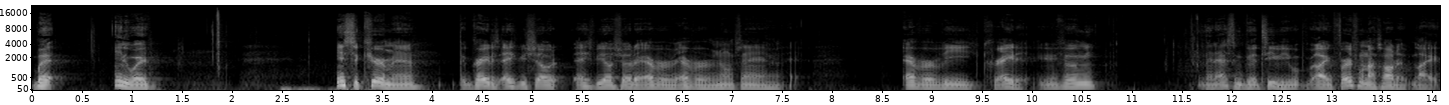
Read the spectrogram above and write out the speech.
But anyway, Insecure, man, the greatest HBO show, HBO show to ever, ever, you know what I'm saying, ever be created. You feel me? Man, that's some good TV. Like first when I saw that, like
